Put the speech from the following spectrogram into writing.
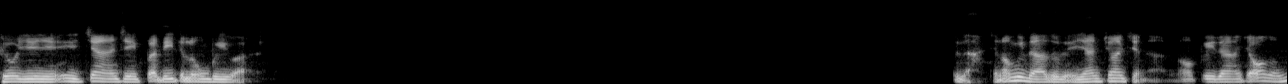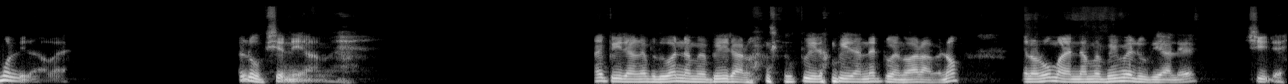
ပြောရင်ရင်အေးကြံအချိန်ပတ်တီးတစ်လုံးပေးပါဟုတ်လားကျွန်တော်မိသားစုတွေအရန်ကျွမ်းကျင်တာเนาะပေတံအကြောင်းဆိုမှုတ်နေတာပဲအဲ့လိုဖြစ်နေရမယ် အဲ့ပေတံလည်းဘယ်သူကနာမည်ပေးတာတော့မသိဘူးပေတံပေတံနဲ့တွင်သွားတာပဲเนาะကျွန်တော်တို့မှလည်းနာမည်ပေးမဲ့လူတွေကလည်းရှိတယ်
